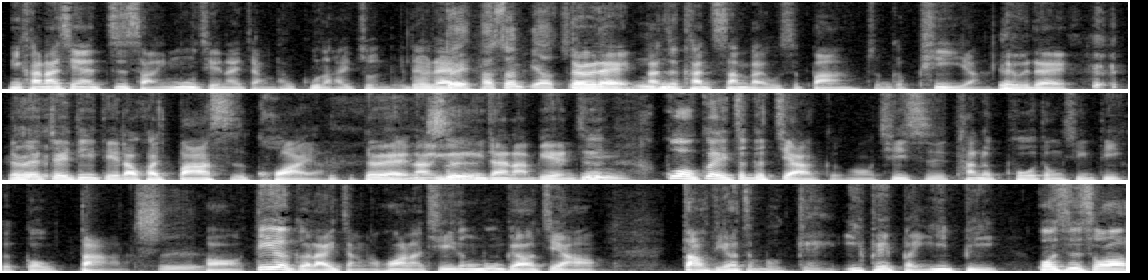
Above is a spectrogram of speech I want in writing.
你看他现在至少以目前来讲，他估的还准的，对不对？对，他算比较准，对不对？但是看三百五十八，准个屁呀，对不对？对不对？最低跌到快八十块啊，对不对？那原因在哪边？就是货柜这个价格哦，其实它的波动性第一个够大了，是哦。第二个来讲的话呢，其实目标价哦，到底要怎么给？一倍本一比。或是说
